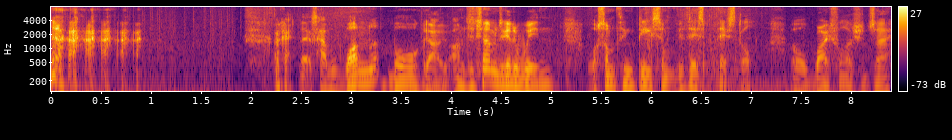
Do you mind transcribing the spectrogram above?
okay, let's have one more go. I'm determined to get a win or something decent with this pistol. Or rifle, I should say.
